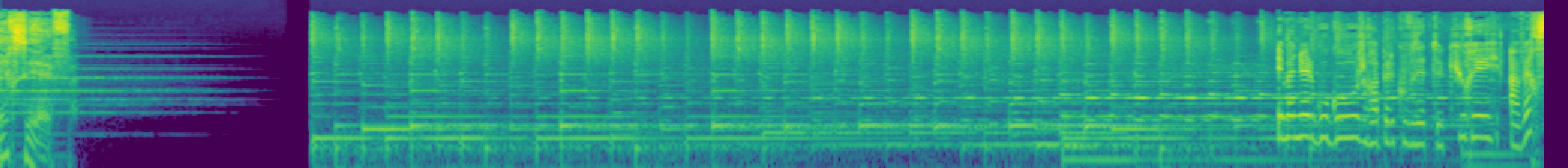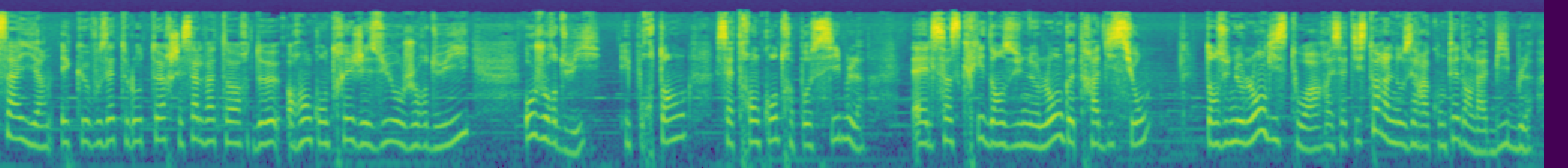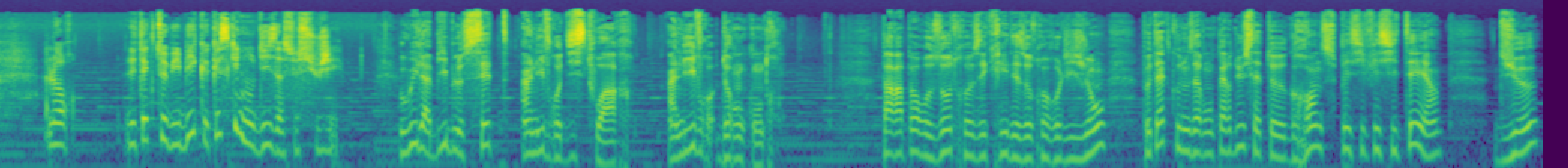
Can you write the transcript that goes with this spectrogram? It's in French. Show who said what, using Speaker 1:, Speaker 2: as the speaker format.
Speaker 1: RCF.
Speaker 2: Emmanuel Gougo, je rappelle que vous êtes curé à Versailles et que vous êtes l'auteur chez Salvatore de Rencontrer Jésus aujourd'hui. Aujourd'hui, et pourtant, cette rencontre possible, elle s'inscrit dans une longue tradition, dans une longue histoire. Et cette histoire, elle nous est racontée dans la Bible. Alors, les textes bibliques, qu'est-ce qu'ils nous disent à ce sujet?
Speaker 3: Oui, la Bible, c'est un livre d'histoire, un livre de rencontres. Par rapport aux autres écrits des autres religions, peut-être que nous avons perdu cette grande spécificité. Hein. Dieu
